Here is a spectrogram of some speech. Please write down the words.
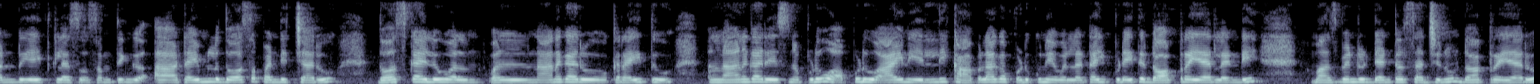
and eighth class something ఆ టైంలో దోస పండించారు దోసకాయలు వాళ్ళ వాళ్ళ నాన్నగారు ఒక రైతు వాళ్ళ నాన్నగారు వేసినప్పుడు అప్పుడు ఆయన వెళ్ళి కాపలాగా పడుకునే వాళ్ళట. ఇప్పుడైతే డాక్టర్ అయ్యారులేండి. మా హస్బెండ్ డెంటల్ సర్జను డాక్టర్ అయ్యారు.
